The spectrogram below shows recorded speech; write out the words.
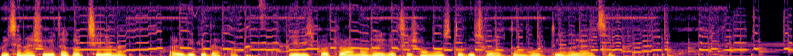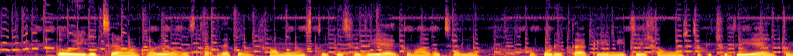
বিছানায় শুয়ে থাকার ছিল না। আর এদিকে দেখো, জিনিসপত্র আনা হয়ে গেছে, সমস্ত কিছু একদম ভর্তি হয়ে আছে। তো এই হচ্ছে আমার ঘরের অবস্থা। দেখো, সমস্ত কিছু দিয়ে একদম আগোছালো। উপরের তাকে, নিচে সমস্ত কিছু দিয়ে একদম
